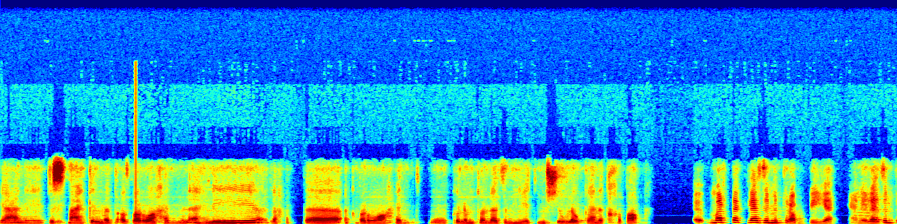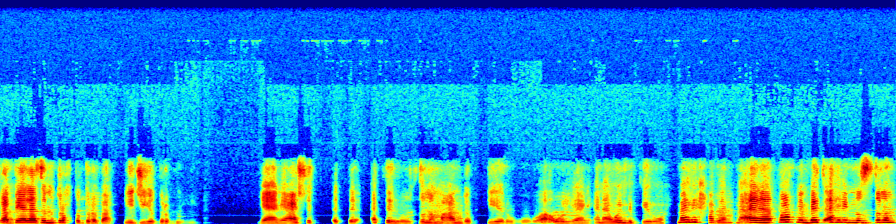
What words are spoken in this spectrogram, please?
يعني تسمعي كلمة أصغر واحد من أهلي لحتى أكبر واحد وكلمته لازم هي تمشي ولو كانت خطأ. مرتك لازم تربيها يعني لازم تربيها لازم تروح تضربها يجي يضربني. يعني عشت قتل والظلم عنده كتير وأقول يعني أنا وين بدي أروح؟ مالي حدا، ما أنا طلعت من بيت أهلي من الظلم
